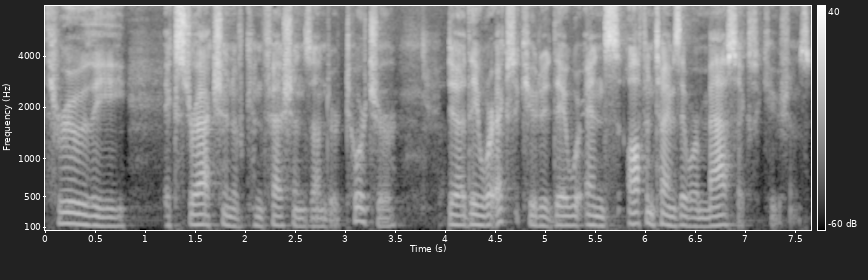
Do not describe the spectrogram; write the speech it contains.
through the extraction of confessions under torture, uh, they were executed. They were, and oftentimes they were mass executions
